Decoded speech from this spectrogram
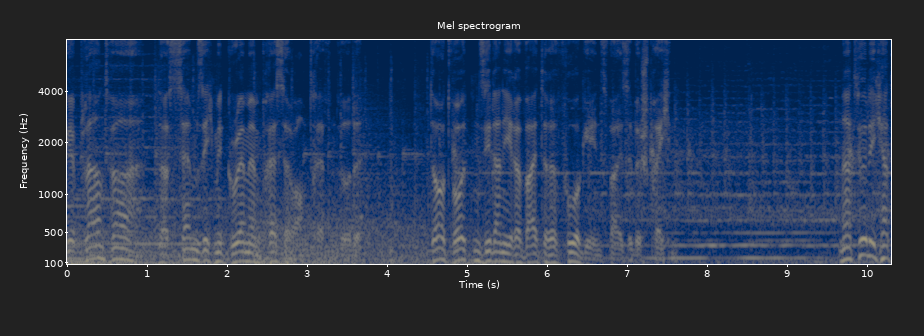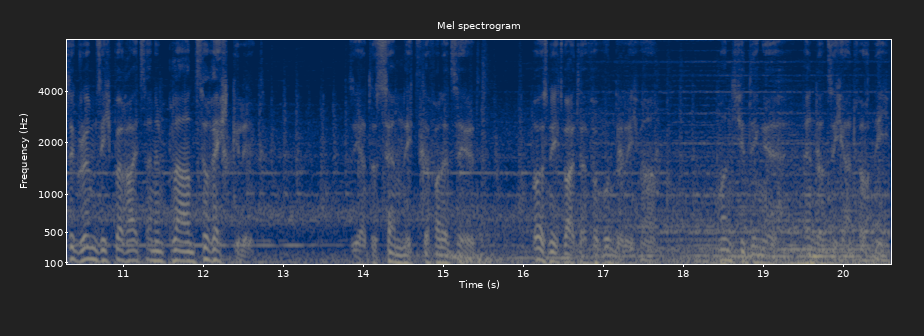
Geplant war, dass Sam sich mit Grimm im Presseraum treffen würde. Dort wollten sie dann ihre weitere Vorgehensweise besprechen. Natürlich hatte Grimm sich bereits einen Plan zurechtgelegt. Sie hatte Sam nichts davon erzählt, was nicht weiter verwunderlich war. Manche Dinge ändern sich einfach nie.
